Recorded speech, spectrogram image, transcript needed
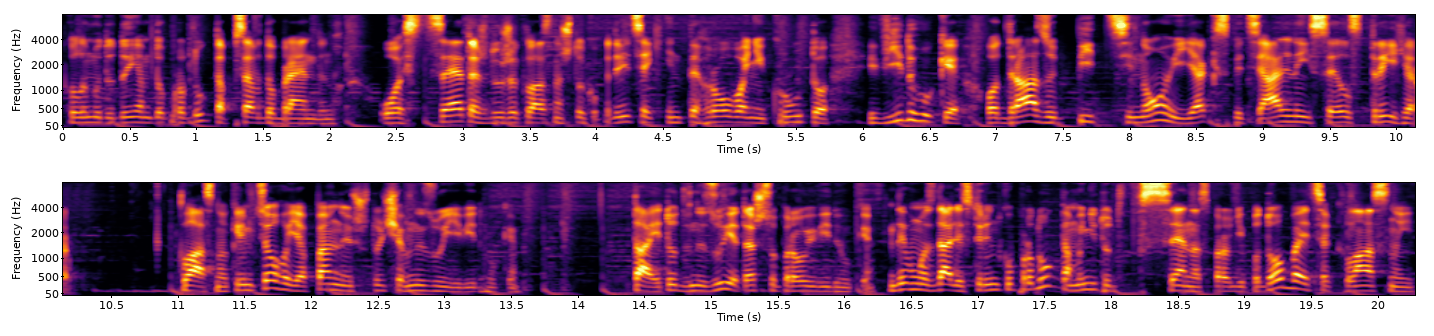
Коли ми додаємо до продукта псевдобрендинг. Ось це теж дуже класна штука. Подивіться, як інтегровані круто відгуки одразу під ціною, як спеціальний сейлс тригер. Класно. Крім цього, я впевнений, що тут ще внизу є відгуки. Та, і тут внизу є теж суперові відгуки. Дивимось далі сторінку продукта. Мені тут все насправді подобається. Класний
